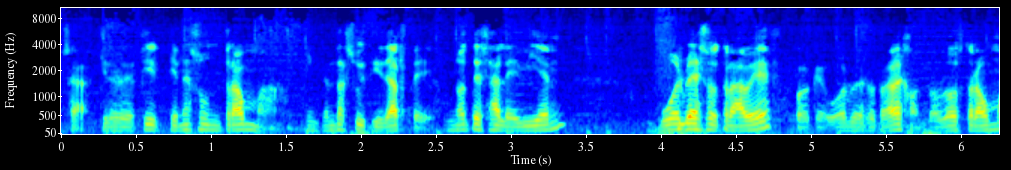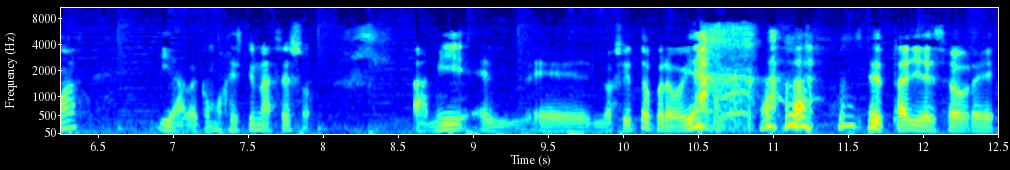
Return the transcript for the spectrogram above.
O sea, quiero decir, tienes un trauma, intentas suicidarte, no te sale bien, vuelves otra vez, porque vuelves otra vez con todos los traumas, y a ver cómo gestionas eso. A mí, el, eh, lo siento, pero voy a dar un detalle sobre,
